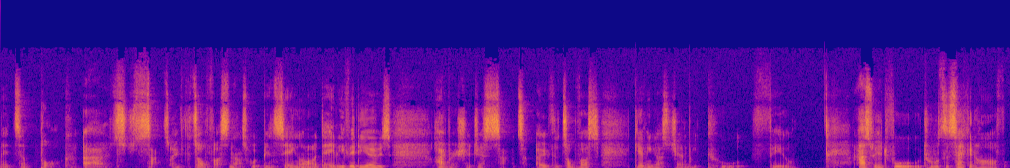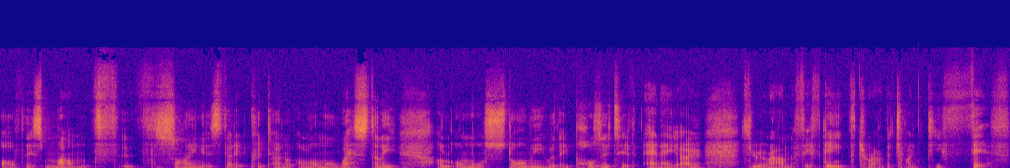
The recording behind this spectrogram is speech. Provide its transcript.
it's a block uh, sat over the top of us, and that's what we've been seeing on our daily videos. High pressure just sat over the top of us, giving us generally cool feel. As we head towards the second half of this month, the sign is that it could turn a lot more westerly, a lot more stormy with a positive NAO through around the 15th to around the 25th.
